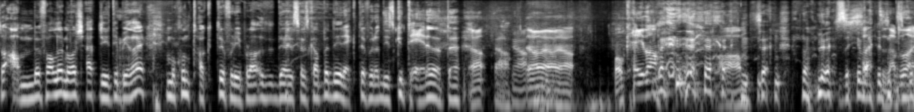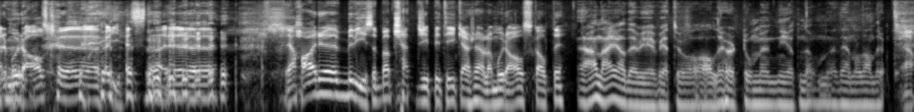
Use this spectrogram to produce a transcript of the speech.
så anbefaler nå ChatGTP deg om å kontakte flyselskapet direkte for å diskutere dette. Ja. Ja. Ja, ja, ja. Ok, da! Faen. Nå løser vi Satte seg på den der moralsk hø- høyhest. der, eh. Jeg har eh, beviset på at ChatGPT ikke er så jævla moralsk alltid. Ja, nei, ja, det vi vet jo aldri hørt om eh, nyhetene om det ene og det andre. Ja.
